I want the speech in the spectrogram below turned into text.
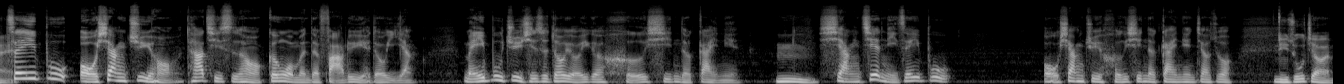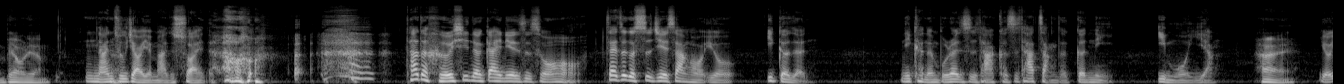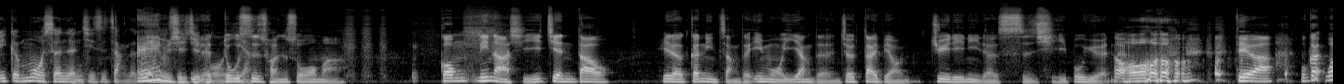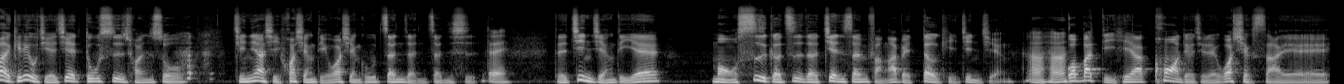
这一部偶像剧哦，它其实哦跟我们的法律也都一样，每一部剧其实都有一个核心的概念。嗯，想见你这一部偶像剧核心的概念叫做女主角很漂亮，男主角也蛮帅的。它的核心的概念是说哦，在这个世界上哦有一个人。你可能不认识他，可是他长得跟你一模一样。嗨，有一个陌生人，其实长得跟你一模一样。欸、是一个都市传说吗？公，你哪时一见到一个跟你长得一模一样的人，就代表距离你的死期不远。哦，对啊，我刚我还给你有几个都市传说，真正是发生在我身躯真人真事。对，对，进讲底下某四个字的健身房啊被倒去进前，uh huh. 我捌伫遐看到一个我熟悉的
